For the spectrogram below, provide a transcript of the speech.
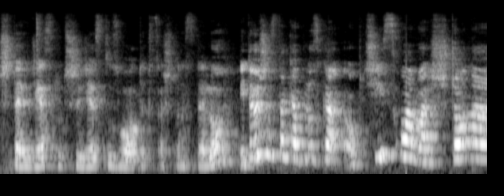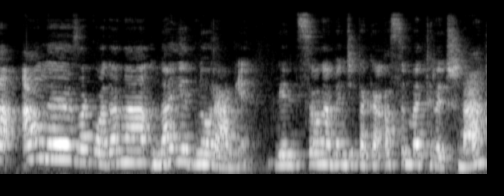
40-30 zł, coś w tym stylu. I to już jest taka bluzka obcisła, marszczona, ale zakładana na jedno ramię, więc ona będzie taka asymetryczna.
